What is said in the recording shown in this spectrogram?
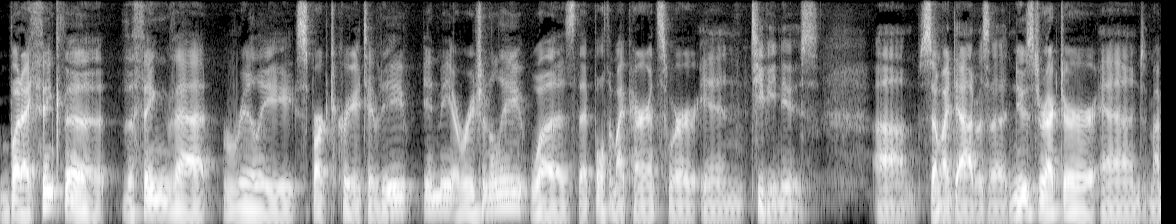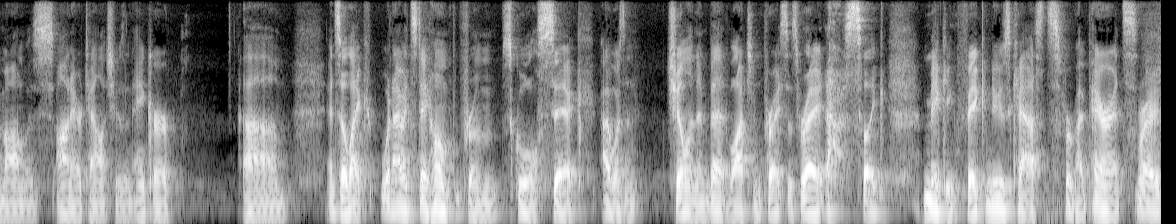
but I think the the thing that really sparked creativity in me originally was that both of my parents were in TV news. Um, so my dad was a news director, and my mom was on air talent. She was an anchor. Um, and so, like when I would stay home from school sick, I wasn't chilling in bed watching Price is Right. I was like making fake newscasts for my parents. Right.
